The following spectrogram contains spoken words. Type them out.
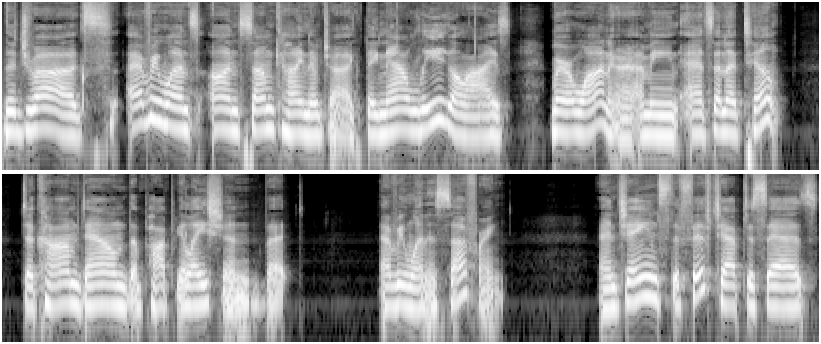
The drugs, everyone's on some kind of drug. They now legalize marijuana. I mean, as an attempt to calm down the population, but everyone is suffering. And James, the fifth chapter says,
